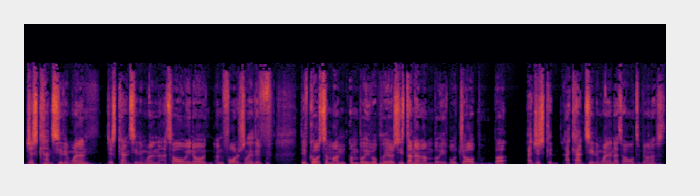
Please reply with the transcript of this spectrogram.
just can't see them winning. Just can't see them winning at all. You know, unfortunately they've they've got some un- unbelievable players. He's done an unbelievable job, but I just could I can't see them winning at all. To be honest,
